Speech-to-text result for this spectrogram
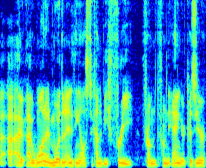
I, I, I wanted more than anything else to kind of be free from from the anger because you're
